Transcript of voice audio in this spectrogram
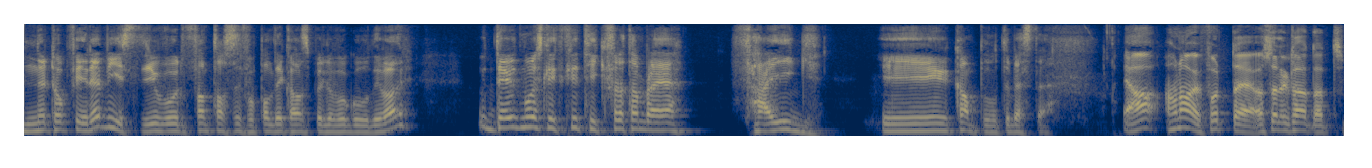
under topp fire, viste de jo hvor fantastisk fotball de kan spille, og hvor gode de var. David Moyes litt kritikk for at han ble feig i kampen mot de beste. Ja, han har jo fått det. Og så er det klart at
